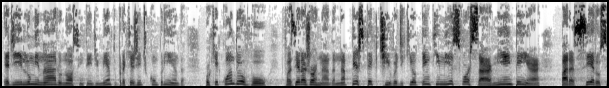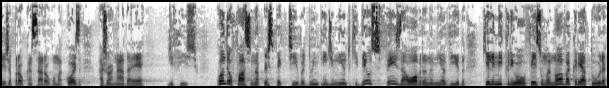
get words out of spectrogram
é de iluminar o nosso entendimento para que a gente compreenda. Porque quando eu vou fazer a jornada na perspectiva de que eu tenho que me esforçar, me empenhar para ser, ou seja, para alcançar alguma coisa, a jornada é difícil. Quando eu faço na perspectiva do entendimento que Deus fez a obra na minha vida, que Ele me criou, fez uma nova criatura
